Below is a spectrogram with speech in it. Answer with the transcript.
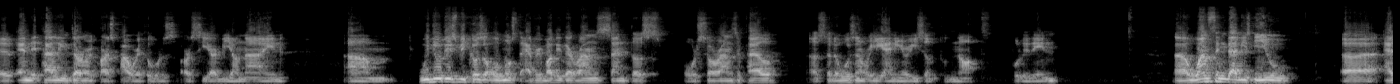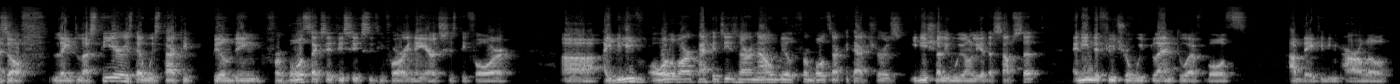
uh, and the EPEL in turn requires Power Tools or CRB online. Um, we do this because almost everybody that runs CentOS also runs EPEL, uh, so there wasn't really any reason to not put it in. Uh, one thing that is new uh, as of late last year is that we started building for both x86-64 and AArch64. Uh, I believe all of our packages are now built for both architectures. Initially, we only had a subset, and in the future, we plan to have both updated in parallel.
